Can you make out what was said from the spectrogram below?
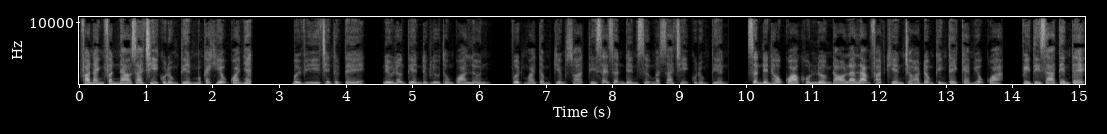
phản ánh phần nào giá trị của đồng tiền một cách hiệu quả nhất. Bởi vì trên thực tế, nếu lượng tiền được lưu thông quá lớn, vượt ngoài tầm kiểm soát thì sẽ dẫn đến sự mất giá trị của đồng tiền. Dẫn đến hậu quả khôn lường đó là lạm phát khiến cho hoạt động kinh tế kém hiệu quả. Vì tỷ giá tiền tệ,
